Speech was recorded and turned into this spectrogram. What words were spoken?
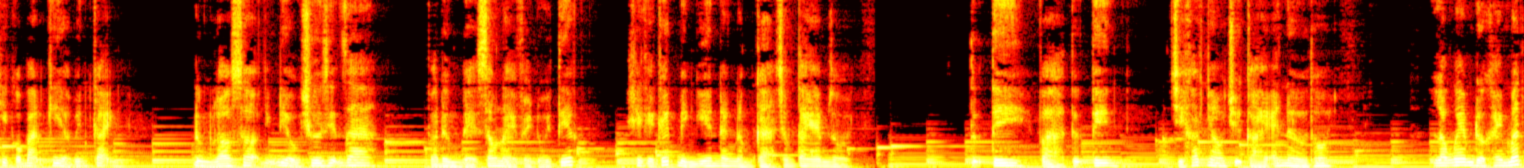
khi có bạn kia ở bên cạnh. Đừng lo sợ những điều chưa diễn ra và đừng để sau này phải nuối tiếc khi cái kết bình yên đang nằm cả trong tay em rồi. Tự ti và tự tin chỉ khác nhau chữ cái n thôi. Lòng em được hay mất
